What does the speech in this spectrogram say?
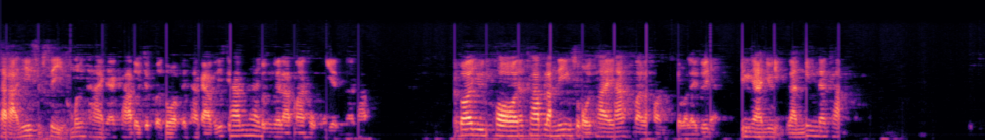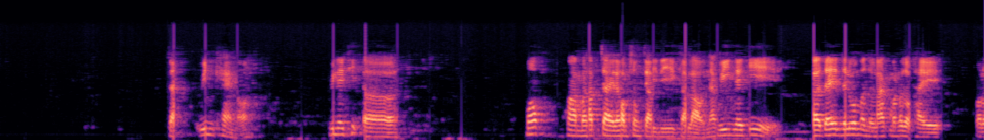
สาขาที่ 14 ของเมืองไทยนะครับ โดยจะเปิดตัวเป็นทางการวันที่15มิถุนายนเวลาประมาณ6เย็นนะครับ แล้วก็ยูนิคอร์นะครับ Running สุโขทัยนะมาราธอนเกี่ยวอะไรด้วยเนี่ยทีมงานยูนิค Running นะครับจะวิ่งแข่งเหรอวิ่งในที่เอ่อมอบความประทับใจและความทรงจำดีๆกับเหล่านักวิ่งได้ที่ ได้ได้ร่วมอนุรักษ์มรดกไทย มร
